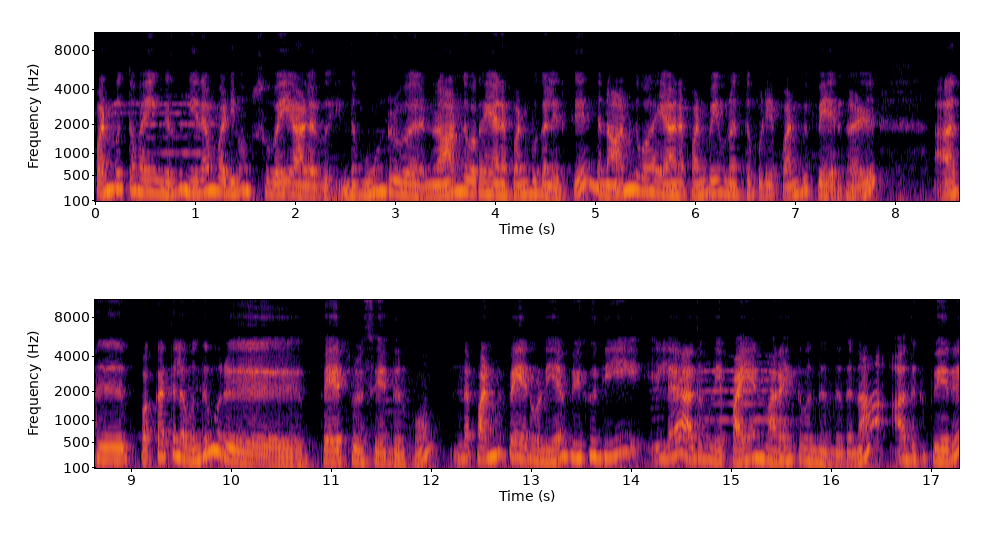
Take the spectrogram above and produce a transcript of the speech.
பண்புத்தொகைங்கிறது நிறம் வடிவம் சுவை அளவு. இந்த மூன்று நான்கு வகையான பண்புகள் இருக்குது இந்த நான்கு வகையான பண்பை உணர்த்தக்கூடிய பண்பு பெயர்கள் அது பக்கத்தில் வந்து ஒரு பெயர் சொல் சேர்ந்துருக்கும். இந்த பண்பு பெயருடைய விகுதி இல்லை அதனுடைய பயன் மறைந்து வந்திருந்ததுன்னா அதுக்கு பேர்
